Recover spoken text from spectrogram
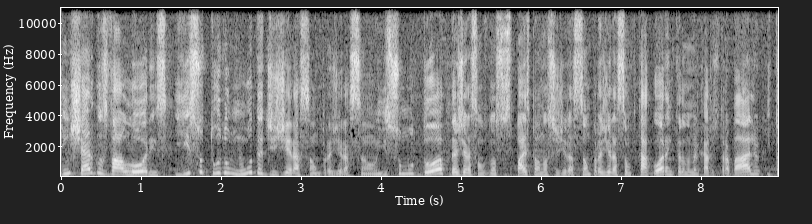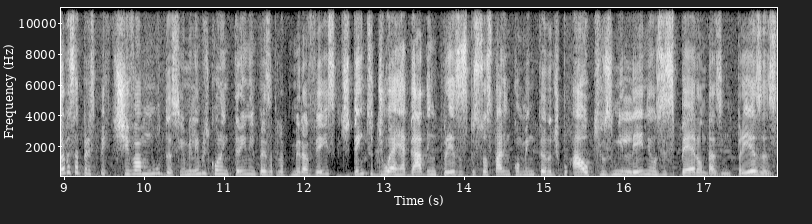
enxerga os valores. E isso tudo muda de geração pra geração. Isso mudou da geração dos nossos pais pra nossa geração, pra geração que tá agora entrando no mercado de trabalho. E toda essa perspectiva muda, assim. Eu me lembro de quando eu entrei na empresa pela primeira vez, de dentro de um RH da empresa, as pessoas estarem comentando, tipo, ah, o que os millennials esperam das empresas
